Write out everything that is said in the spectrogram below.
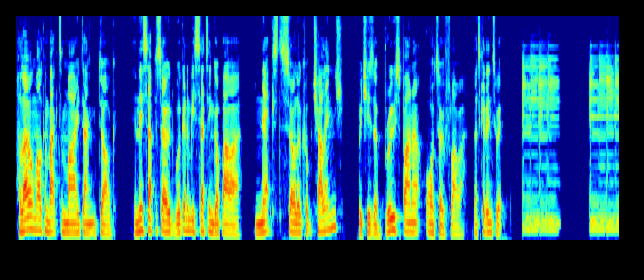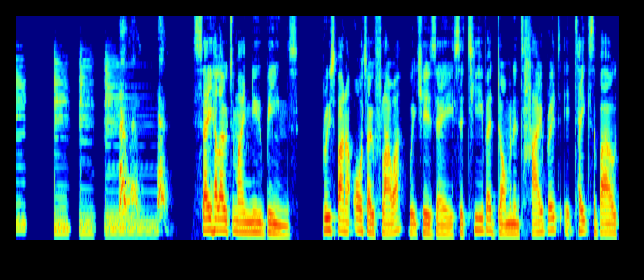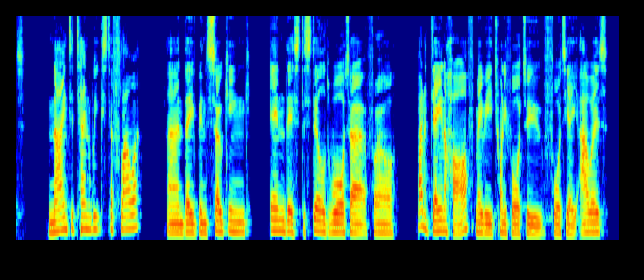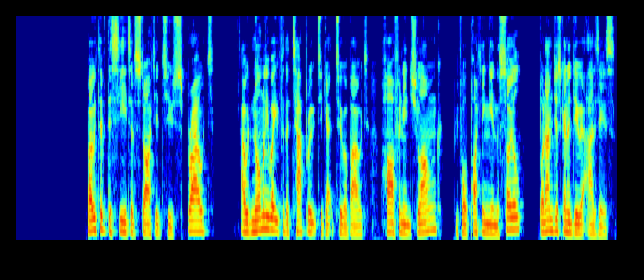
Hello and welcome back to My Dank Dog. In this episode, we're going to be setting up our next Solo Cup challenge, which is a Bruce Banner Auto Flower. Let's get into it. Say hello to my new beans. Bruce Banner Auto Flower, which is a sativa dominant hybrid. It takes about 9 to 10 weeks to flower, and they've been soaking in this distilled water for about a day and a half, maybe 24 to 48 hours. Both of the seeds have started to sprout. I would normally wait for the taproot to get to about half an inch long before potting in the soil, but I'm just going to do it as is.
